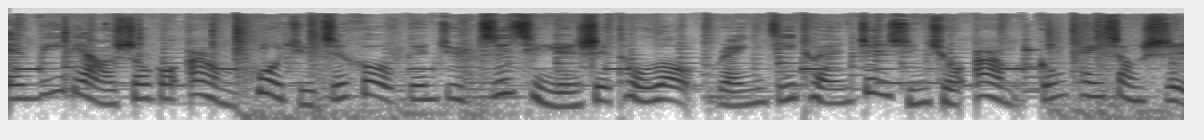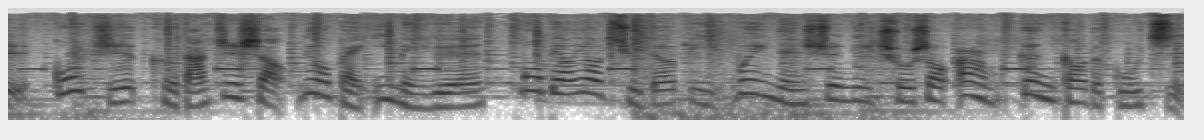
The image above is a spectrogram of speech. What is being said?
NVIDIA 收购 ARM 破局之后，根据知情人士透露，软银集团正寻求 ARM 公开上市，估值可达至少六百亿美元，目标要取得比未能顺利出售 ARM 更高的估值。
